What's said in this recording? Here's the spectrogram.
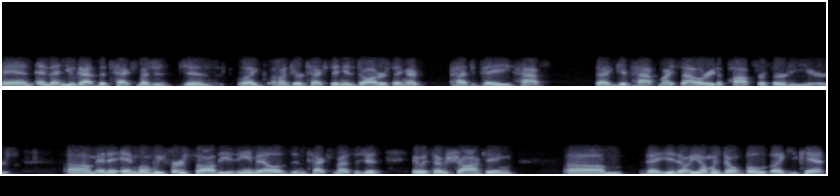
and and then you've got the text messages like Hunter texting his daughter saying I've had to pay half that give half my salary to Pop for 30 years. Um, and and when we first saw these emails and text messages, it was so shocking um, that you don't you almost don't be, like you can't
